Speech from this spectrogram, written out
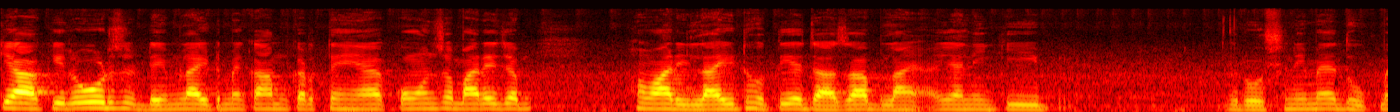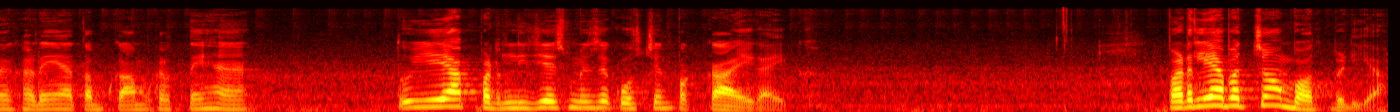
क्या कि रोड्स, डिम लाइट में काम करते हैं या कौन सा हमारे जब हमारी लाइट होती है ज़्यादा यानी कि रोशनी में, धूप में खड़े हैं, तब काम करते हैं। तो ये आप पढ़ लीजिए, इसमें से क्वेश्चन पक्का आएगा एक। पढ़ लिया बच्चों, बहुत बढ़िया।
